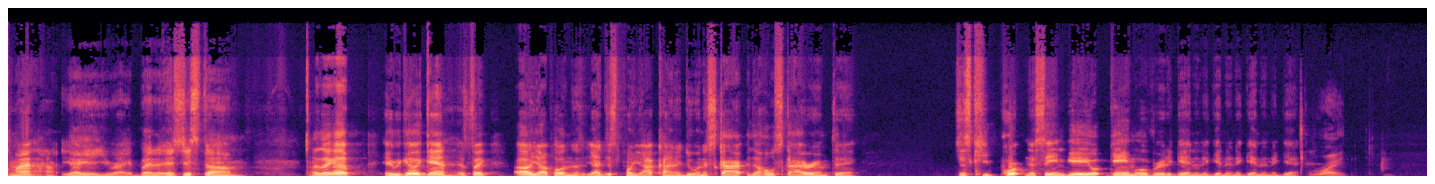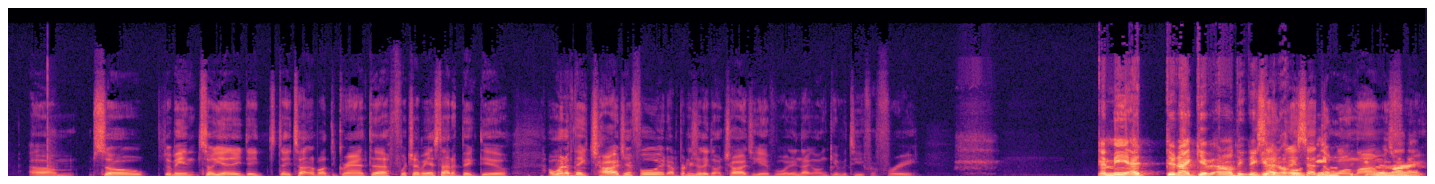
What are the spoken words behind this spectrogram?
Yeah, yeah, you're right. But it's just um, I was like, up oh, here we go again. It's like, oh, y'all pulling this. Yeah, at this point, y'all kind of doing the sky, the whole Skyrim thing just keep porting the same game over it again and again and again and again. Right. Um. So I mean, so yeah, they they they talk about the Grand Theft, which I mean, it's not a big deal. I wonder if they charging for it. I'm pretty sure they're gonna charge you for it. They're not gonna give it to you for free. I mean, I, they're not giving. I don't think they're they giving said, a whole game the online. online.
